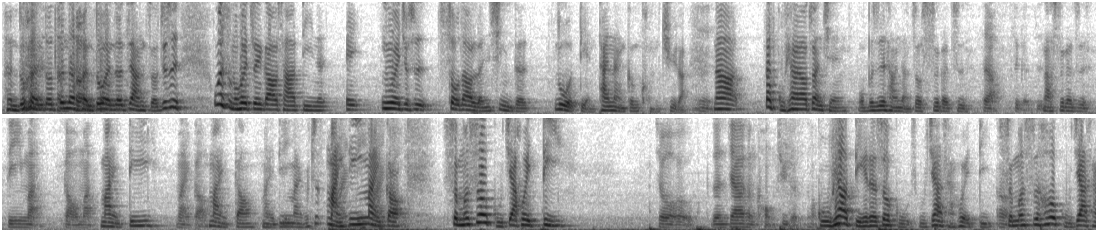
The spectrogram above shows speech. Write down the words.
很多人都真的很多人都这样子。就是为什么会追高杀低呢？诶，因为就是受到人性的弱点贪婪跟恐惧啦。嗯，那但股票要赚钱，我不是常讲只有四个字？对啊，四个字。哪四个字？低买高卖，买低。卖高，卖高，买低，卖高，就是买低卖高。什么时候股价会低？就人家很恐惧的时候。股票跌的时候，股股价才会低。什么时候股价才？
